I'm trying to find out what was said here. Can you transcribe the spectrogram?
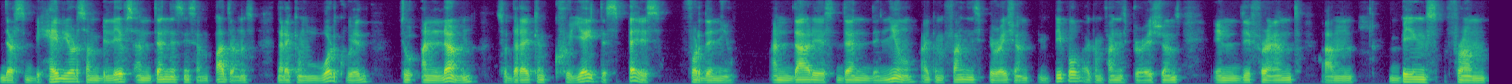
there's behaviors and beliefs and tendencies and patterns that i can work with to unlearn so that i can create the space for the new. And that is then the new. I can find inspiration in people. I can find inspirations in different um, beings from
